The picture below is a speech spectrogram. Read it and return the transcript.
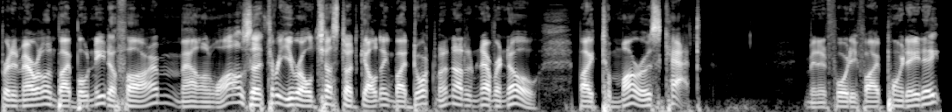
Bred in Maryland by Bonita Farm. Malinois is a three-year-old chestnut gelding by Dortmund out of Never Know by Tomorrow's Cat. Minute 45.88.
